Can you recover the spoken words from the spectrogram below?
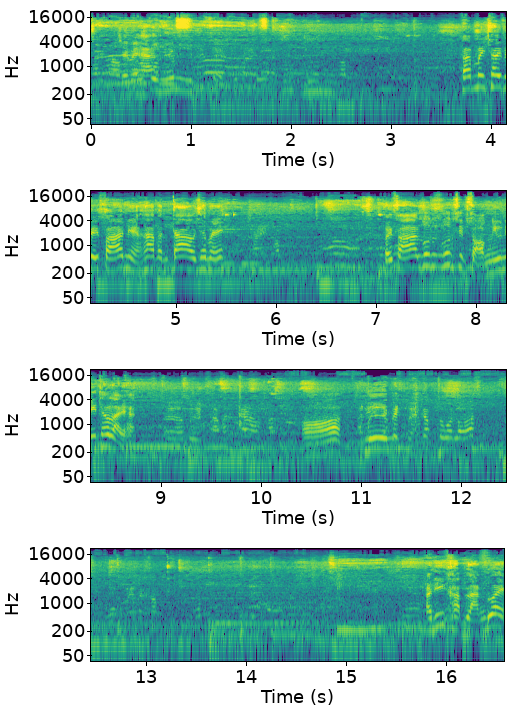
ใช่ครับใช่ไหมฮะตัวนี้มีพิเศษขึ้นมาด้วยนะครับถ้าไม่ใช่ไฟฟ้าเนี่ย5,900ใช่ไหมใช่ครับไฟฟ้ารุ่นรุ่น 12 นิ้วนี่เท่าไหร่ฮะเออหมื่นสามพันเก้าครับ อ๋ออันหนี้มื่นจะเป็นเหมือนกับตัวล้อผมเลยนะครับอันนี้ขับหลังด้วย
